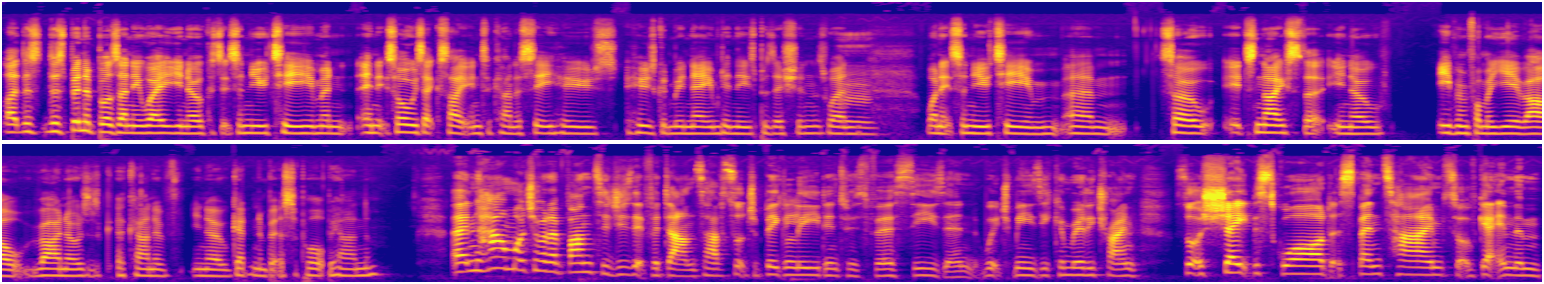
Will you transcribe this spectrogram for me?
like there's there's been a buzz anyway, you know, because it's a new team, and and it's always exciting to kind of see who's who's going to be named in these positions when when it's a new team. Um, so it's nice that you know even from a year out, Rhinos are kind of you know getting a bit of support behind them. And how much of an advantage is it for Dan to have such a big lead into his first season, which means he can really try and sort of shape the squad, spend time sort of getting them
